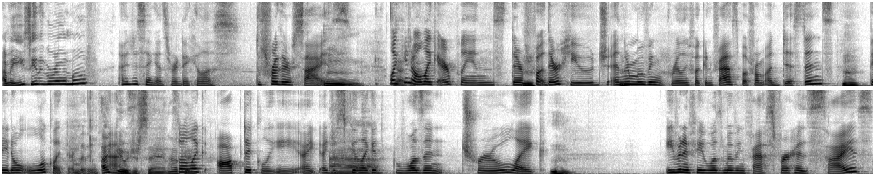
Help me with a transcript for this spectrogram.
I mean, you seen a gorilla move? I just think it's ridiculous for their size. like Hmm. gotcha. Hmm. you know, like airplanes, they're fu- they're huge and they're moving really fucking fast, but from a distance, they don't look like they're moving Hmm. I get what you're saying. So like optically, I I just feel like Ah. it wasn't true. Like Mm-hmm. Even if he was moving fast for his size,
